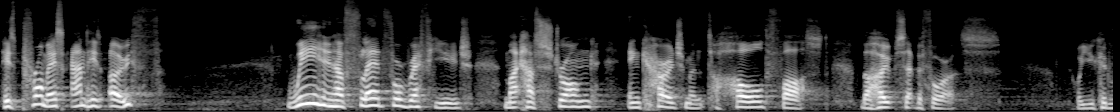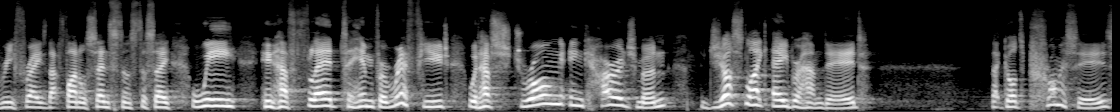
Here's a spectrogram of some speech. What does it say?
his promise and his oath, we who have fled for refuge might have strong encouragement to hold fast the hope set before us. Or you could rephrase that final sentence to say, We who have fled to him for refuge would have strong encouragement, just like Abraham did, that God's promises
